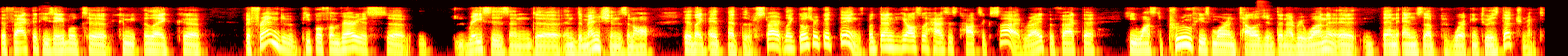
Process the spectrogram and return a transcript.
the fact that he's able to commu- like uh, befriend people from various uh, races and uh, and dimensions and all like at, at the start like those are good things but then he also has his toxic side right the fact that he wants to prove he's more intelligent than everyone uh, then ends up working to his detriment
